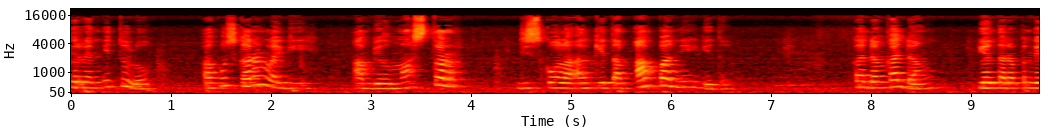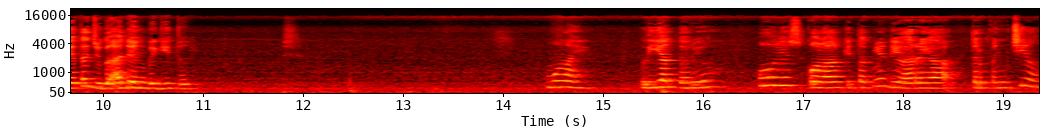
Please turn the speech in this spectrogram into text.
keren itu loh. Aku sekarang lagi ambil master di sekolah Alkitab apa nih gitu kadang-kadang di antara pendeta juga ada yang begitu. Mulai lihat dari oh ya sekolah Alkitabnya di area terpencil,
